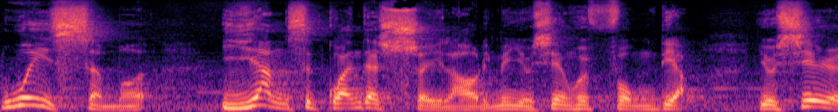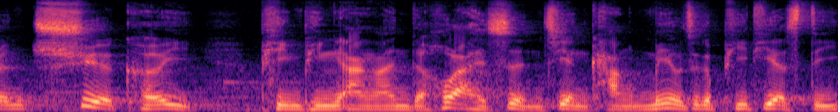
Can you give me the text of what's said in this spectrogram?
为什么一样是关在水牢里面，有些人会疯掉，有些人却可以？平平安安的，后来还是很健康，没有这个 PTSD。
